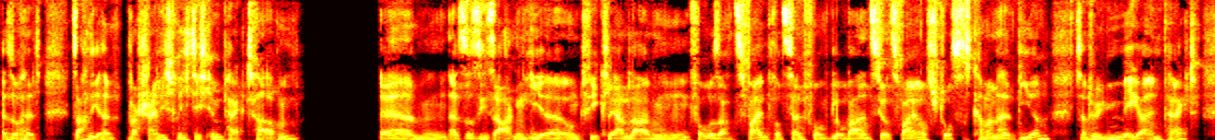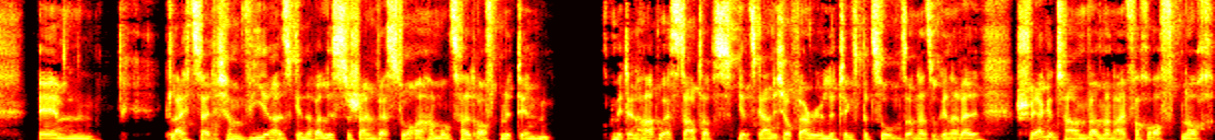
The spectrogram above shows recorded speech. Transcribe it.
Also halt Sachen, die halt wahrscheinlich richtig Impact haben. Ähm, also sie sagen hier irgendwie Kläranlagen verursachen zwei Prozent vom globalen CO2-Ausstoß. Das kann man halbieren. Das ist natürlich mega Impact. Ähm, gleichzeitig haben wir als generalistischer Investor haben uns halt oft mit den mit den Hardware-Startups jetzt gar nicht auf Variolytics bezogen, sondern so generell schwer getan, weil man einfach oft noch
